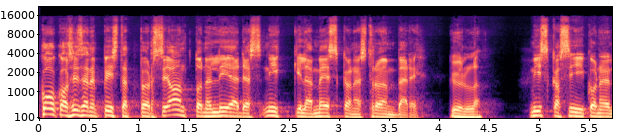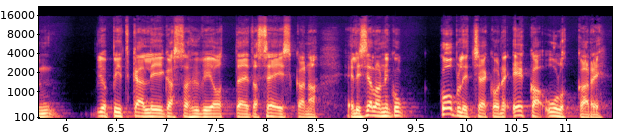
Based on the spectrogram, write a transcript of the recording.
koko sisäinen pistepörssi, Anttonen, Liedes, Nikkilä, Meskanen, Strömberg. Kyllä. Miska Siikonen jo pitkään liigassa hyviä otteita seiskana. Eli siellä on niinku Koblicek on eka ulkkari,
